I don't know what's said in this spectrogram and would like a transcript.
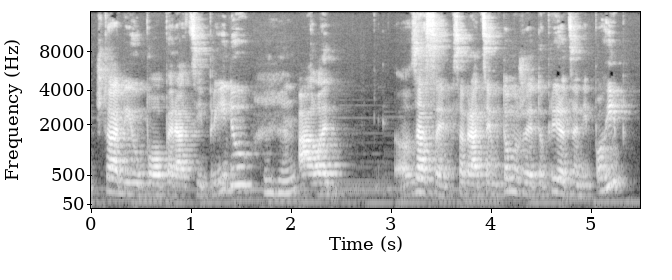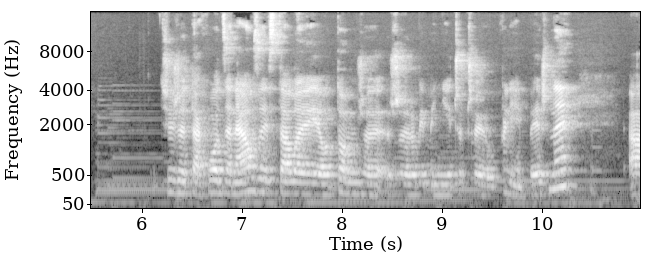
štádiu po operácii prídu, mm-hmm. ale zase sa vraciam k tomu, že je to prirodzený pohyb, čiže tá chôdza naozaj stále je o tom, že, že robíme niečo, čo je úplne bežné a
